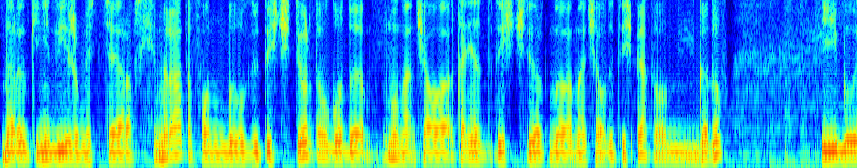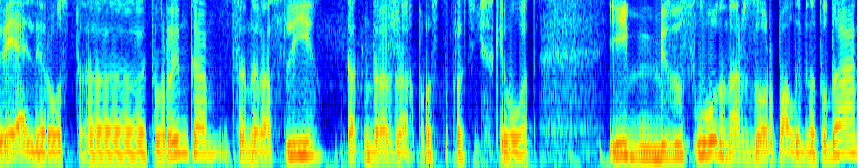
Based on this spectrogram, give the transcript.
на рынке недвижимости Арабских Эмиратов. Он был с 2004 года, ну, начало, конец 2004, начало 2005 годов. И был реальный рост э, этого рынка. Цены росли, как на дрожжах просто практически. Вот. И, безусловно, наш взор пал именно туда.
